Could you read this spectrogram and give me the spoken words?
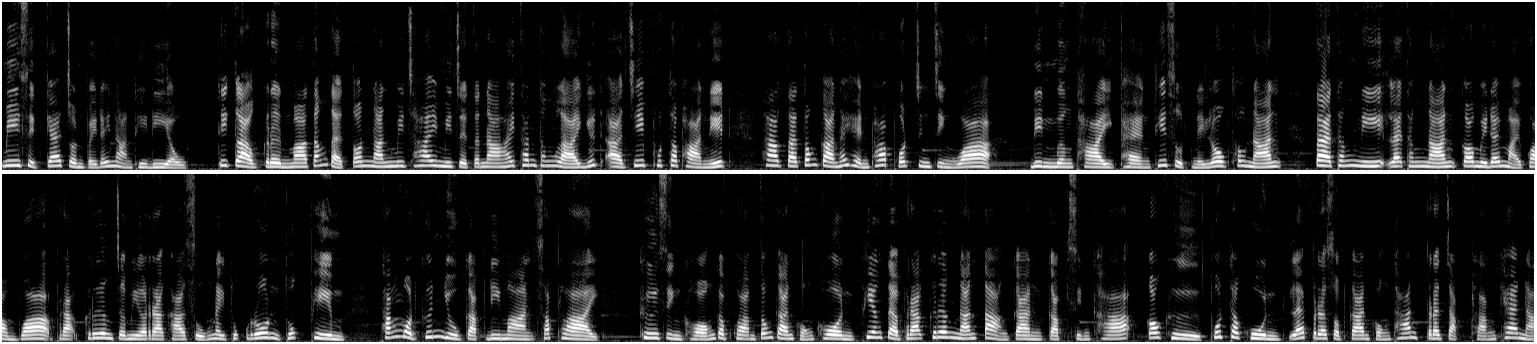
มีสิทธิ์แก้จนไปได้นานทีเดียว ที่กล่าวเกริ่นมาตั้งแต่ต้นนั้นไม่ใช่มีเจตนาให้ท่านทั้งหลายยึดอาชีพพุทธพาณิชย์หากแต่ต้องการให้เห็นภาพพจน์จริง ๆ ว่า ดินเมืองไทยแพงที่สุดในโลกเท่านั้น แต่ทั้งนี้และทั้งนั้นก็ไม่ได้หมายความว่าพระเครื่องจะมีราคาสูงในทุกรุ่น ทุกพิมพ์ ทั้งหมดขึ้นอยู่กับดีมานซัพพลายคือสิ่งของกับความต้องการของคน เพียงแต่พระเครื่องนั้นต่างกันกับสินค้าก็คือ พุทธคุณและประสบการณ์ของท่านประจักษ์ครั้งแค่ไหน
